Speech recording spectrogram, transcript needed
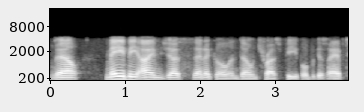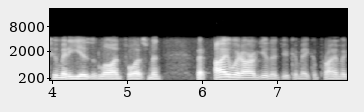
Well, maybe I'm just cynical and don't trust people because I have too many years in law enforcement. But I would argue that you can make a prima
